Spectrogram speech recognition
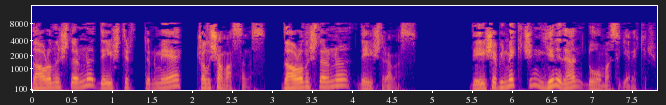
davranışlarını değiştirmeye çalışamazsınız. Davranışlarını değiştiremez. Değişebilmek için yeniden doğması gerekir.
